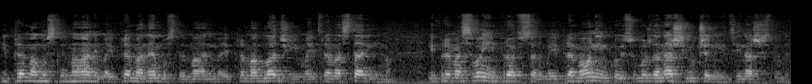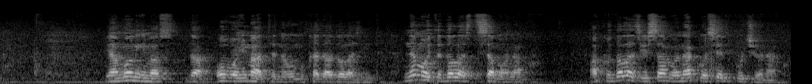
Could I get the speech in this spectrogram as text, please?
I prema muslimanima, i prema nemuslimanima, i prema mlađima, i prema starijima, i prema svojim profesorima, i prema onim koji su možda naši učenici i naši studenti. Ja molim vas da ovo imate na umu kada dolazite. Nemojte dolaziti samo onako. Ako dolaziš samo onako, sjedi kući onako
